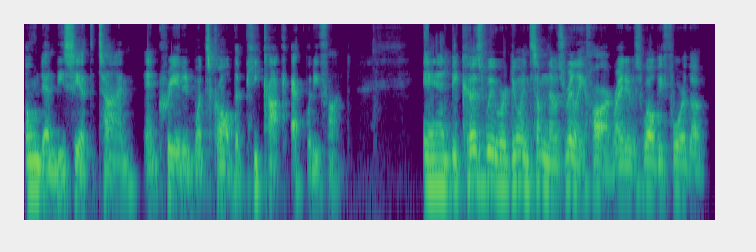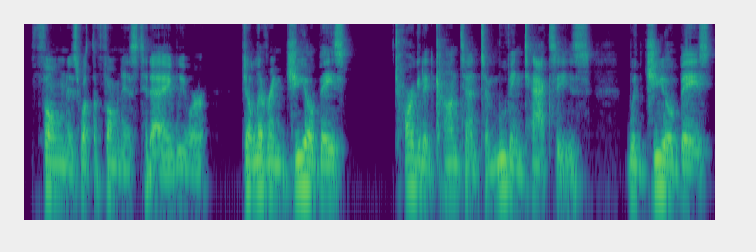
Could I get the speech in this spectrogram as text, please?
owned NBC at the time and created what's called the Peacock Equity Fund. And because we were doing something that was really hard, right? It was well before the phone is what the phone is today. We were delivering geo based targeted content to moving taxis with geo based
